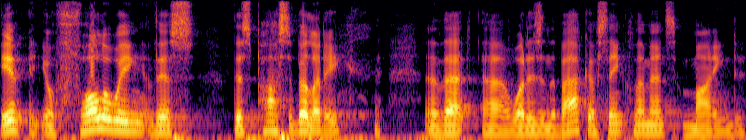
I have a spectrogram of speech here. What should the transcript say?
if, you know, following this, this possibility that uh, what is in the back of St. Clement's mind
